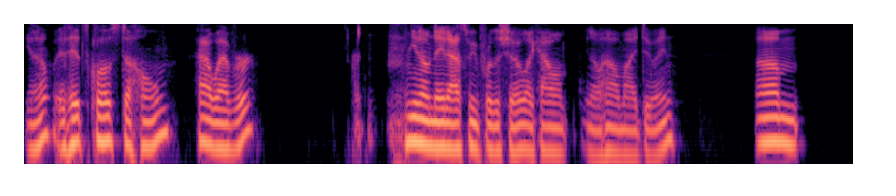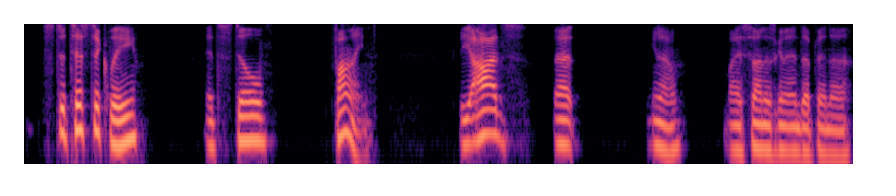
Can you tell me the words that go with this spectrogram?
you know it hits close to home. However, you know, Nate asked me before the show, like how you know how am I doing? Um, statistically, it's still fine. The odds that you know my son is going to end up in a,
